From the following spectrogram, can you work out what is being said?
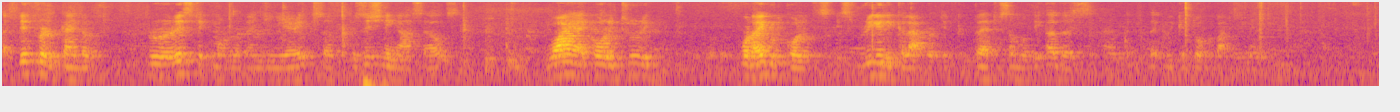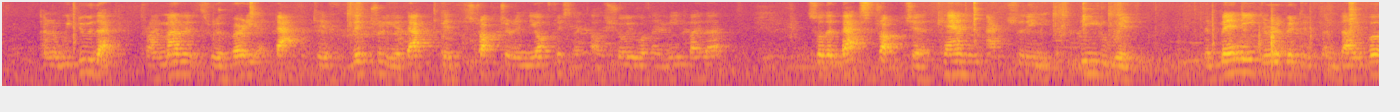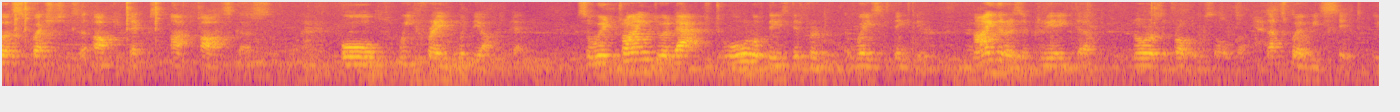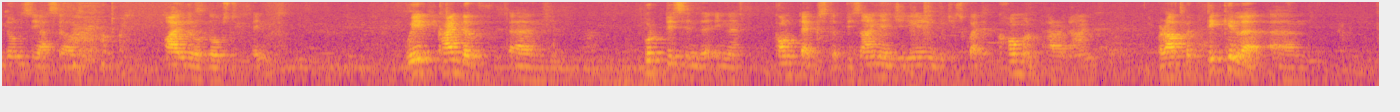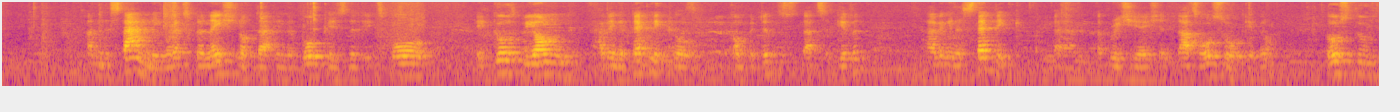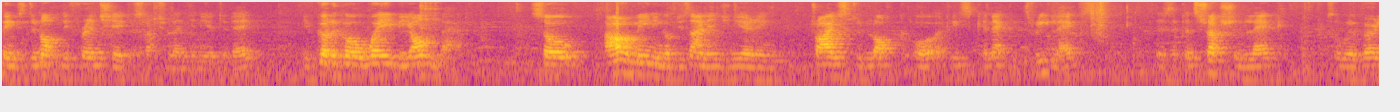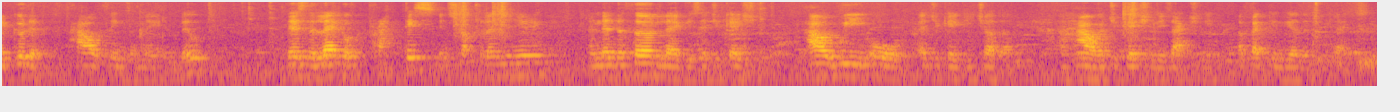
a different kind of pluralistic model of engineering, so positioning ourselves. Why I call it truly, what I would call it is, is really collaborative compared to some of the others um, that we can talk about in a minute. And we do that primarily through a very adaptive, literally adaptive structure in the office. I'll show you what I mean by that. So that that structure can actually deal with the many derivative and diverse questions that architects ask us, or we frame with the architect. So we're trying to adapt to all of these different ways of thinking, neither as a creator nor as a problem solver. That's where we sit. We don't see ourselves either of those two things. We've kind of um, put this in, the, in a context of design engineering, which is quite a common paradigm, but our particular um, understanding or explanation of that in the book is that it's more, it goes beyond having a technical competence, that's a given, having an aesthetic um, appreciation, that's also a given. Those two things do not differentiate a structural engineer today. You've got to go way beyond that. So our meaning of design engineering tries to lock or at least connect three legs. There's a construction leg, so we're very good at how things are made and built. There's the leg of practice in structural engineering, and then the third leg is education, how we all educate each other and how education is actually affecting the other two legs.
